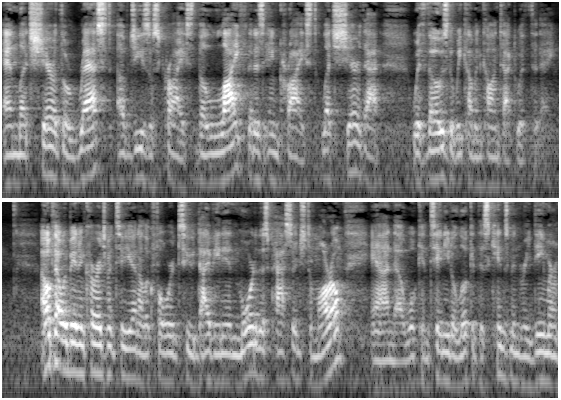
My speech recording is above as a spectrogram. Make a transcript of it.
and let's share the rest of Jesus Christ, the life that is in Christ. Let's share that with those that we come in contact with today. I hope that would be an encouragement to you, and I look forward to diving in more to this passage tomorrow. And uh, we'll continue to look at this kinsman redeemer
